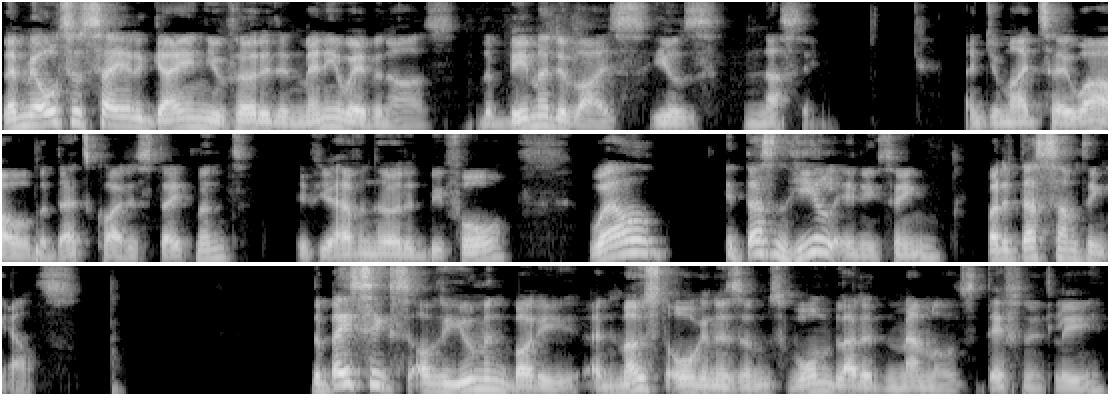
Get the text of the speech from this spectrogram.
Let me also say it again, you've heard it in many webinars. The BEMER device heals nothing. And you might say, wow, but that's quite a statement if you haven't heard it before. Well, it doesn't heal anything, but it does something else. The basics of the human body and most organisms, warm blooded mammals definitely,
